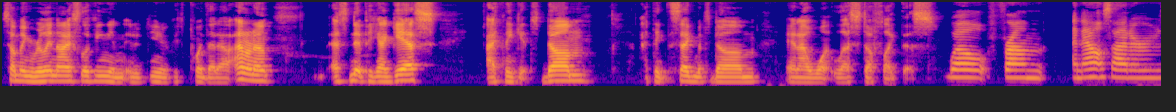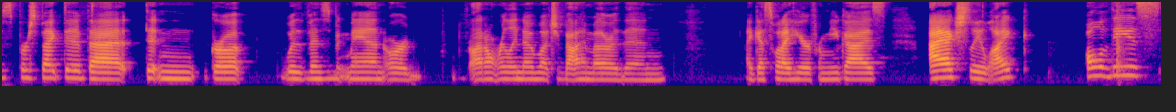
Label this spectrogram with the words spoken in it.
something really nice looking, and, and you know, could point that out. I don't know. That's nitpicking, I guess. I think it's dumb. I think the segment's dumb, and I want less stuff like this. Well, from an outsider's perspective that didn't grow up with Vince McMahon, or I don't really know much about him other than I guess what I hear from you guys, I actually like all of these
